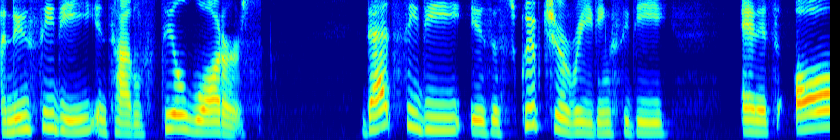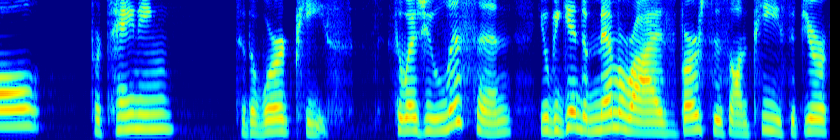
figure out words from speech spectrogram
a new CD entitled Still Waters. That CD is a scripture reading CD, and it's all pertaining to the word peace. So as you listen, you'll begin to memorize verses on peace. If you're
